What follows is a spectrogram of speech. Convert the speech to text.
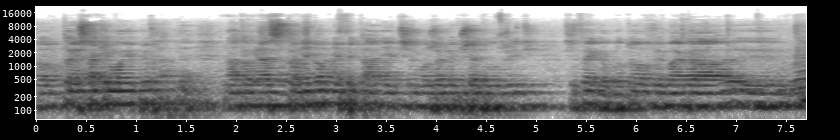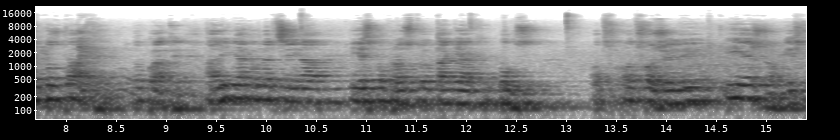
to, to jest takie moje prywatne. Natomiast to nie do mnie pytanie, czy możemy przedłużyć, czy tego, bo to wymaga y, no, dopłaty, dopłaty. A linia komercyjna jest po prostu tak jak bus. Ot- Otworzyli i jeżdżą. Jeśli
